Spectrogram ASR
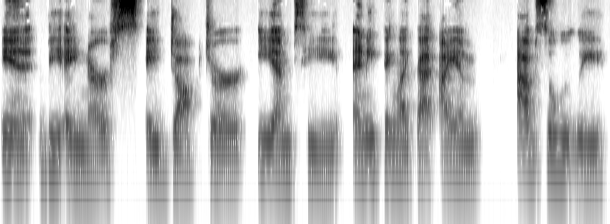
in be a nurse, a doctor, EMT, anything like that. I am absolutely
